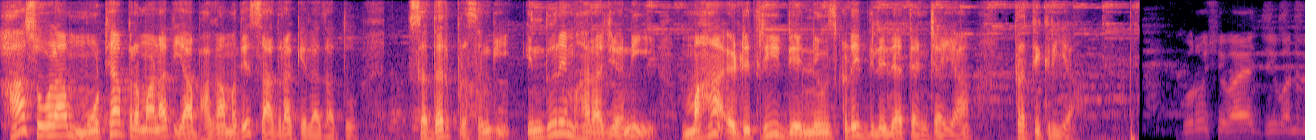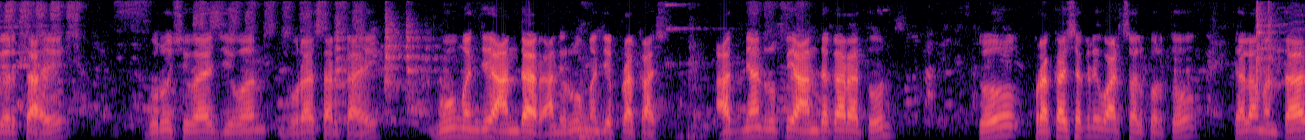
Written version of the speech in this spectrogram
हा सोहळा मोठ्या प्रमाणात या भागामध्ये साजरा केला जातो. सदर प्रसंगी इंदुरे महाराज यांनी महा एटी थ्री डे न्यूजकडे दिलेल्या त्यांच्या या प्रतिक्रिया. गुरुशिवाय जीवन व्यर्थ आहे. गुरुशिवाय जीवन गुरासारखं आहे. गु म्हणजे अंधार आणि रू म्हणजे प्रकाश. अज्ञान रूपी अंधकारातून तो प्रकाशाकडे वाटचाल करतो. त्याला म्हणतात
